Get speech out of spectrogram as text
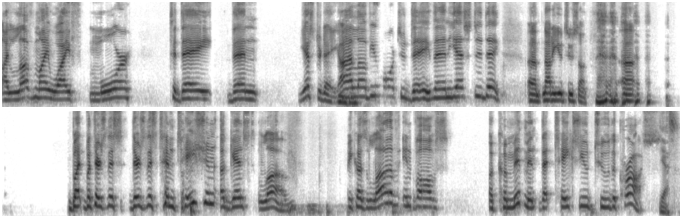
I love my wife more today than yesterday. I love you more today than yesterday. Um, not a U2 song. Uh, but but there's this there's this temptation against love because love involves a commitment that takes you to the cross yes.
